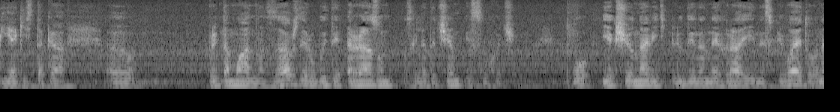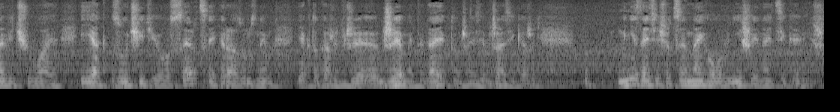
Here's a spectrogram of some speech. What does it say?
якість така. Е, притаманна завжди робити разом з глядачем і слухачем. Бо якщо навіть людина не грає і не співає, то вона відчуває, і як звучить його серце, і разом з ним, як то кажуть, джемити, да, як то в джазі, в джазі кажуть. От мені здається, що це найголовніше і найцікавіше.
